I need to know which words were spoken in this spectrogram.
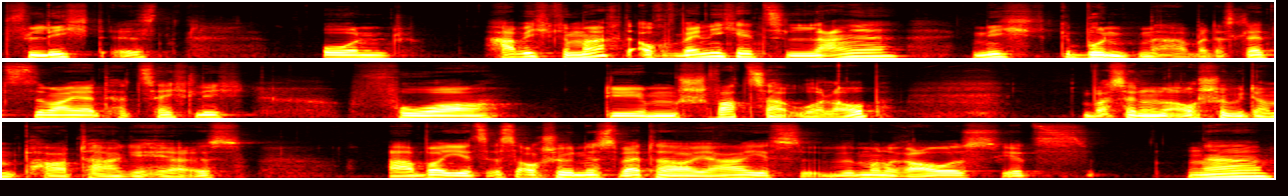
Pflicht ist. Und habe ich gemacht, auch wenn ich jetzt lange nicht gebunden habe. Das letzte war ja tatsächlich vor dem Schwarzer Urlaub, was ja nun auch schon wieder ein paar Tage her ist. Aber jetzt ist auch schönes Wetter, ja, jetzt will man raus, jetzt, na,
